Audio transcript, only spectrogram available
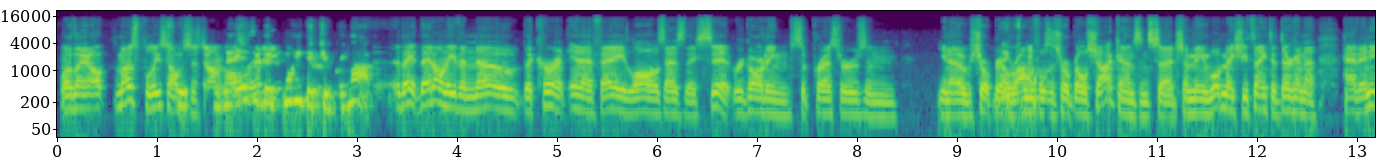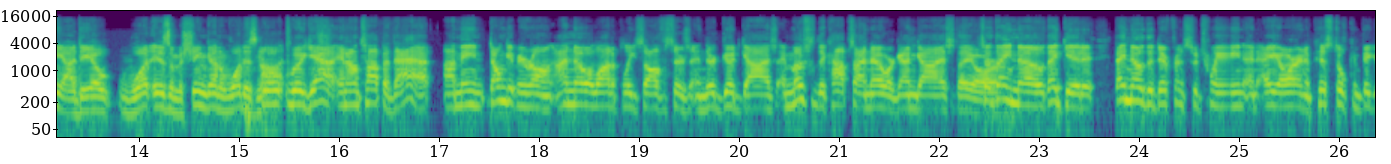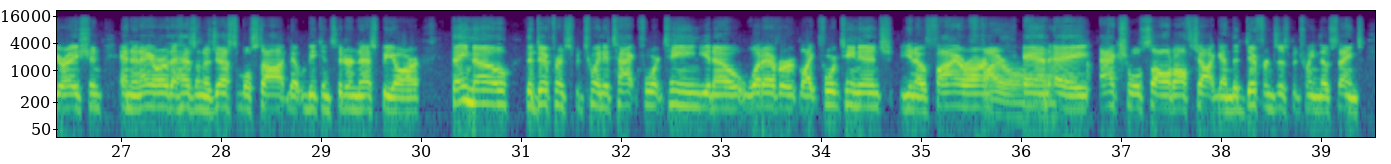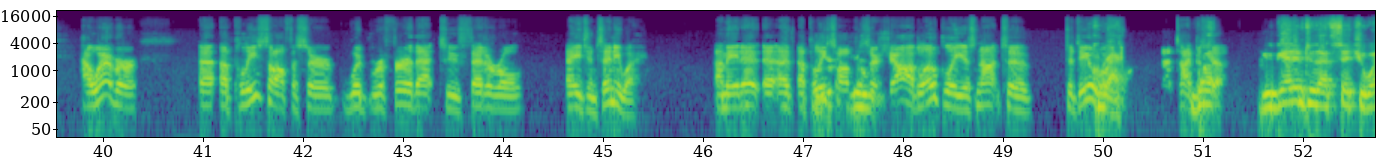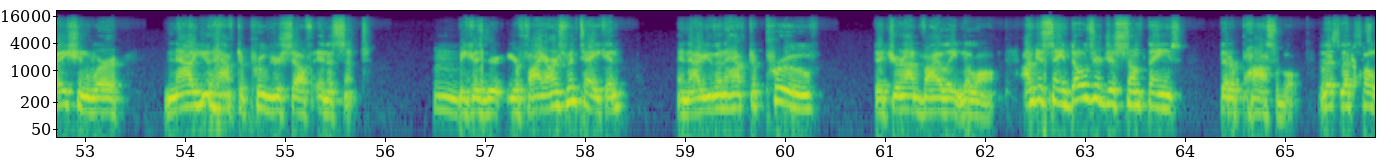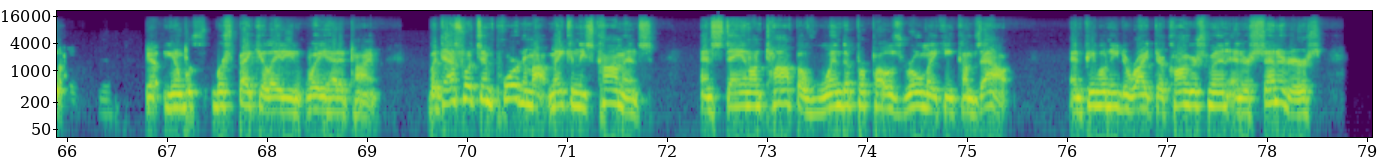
Well, they all, most police officers don't that already. Is a good point that you bring up. They they don't even know the current NFA laws as they sit regarding suppressors and you know, short barrel rifles and short barrel shotguns and such. I mean, what makes you think that they're going to have any idea what is a machine gun and what is not? Well, well, yeah. And on top of that, I mean, don't get me wrong. I know a lot of police officers and they're good guys. And most of the cops I know are gun guys. They are. So they know, they get it. They know the difference between an AR and a pistol configuration and an AR that has an adjustable stock that would be considered an SBR they know the difference between a TAC 14, you know, whatever, like 14 inch, you know, firearm, firearm and yeah. a actual sawed off shotgun. The differences between those things. However, a, a, police officer would refer that to federal agents anyway. I mean, a, a, a police you're, officer's you're, job locally is not to to deal correct. with that type but of stuff. You get into that situation where now you have to prove yourself innocent hmm. because your your firearm's been taken and now you're going to have to prove that you're not violating the law. I'm just saying those are just some things that are possible. Let's let's hope. Yep. You know, we're, we're speculating way ahead of time, but that's what's important about making these comments and staying on top of when the proposed rulemaking comes out. And people need to write their congressmen and their senators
